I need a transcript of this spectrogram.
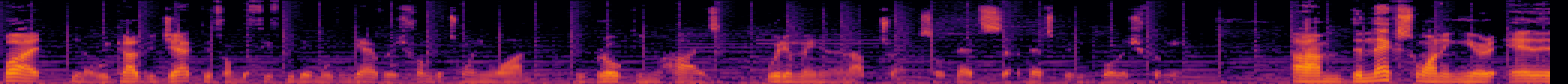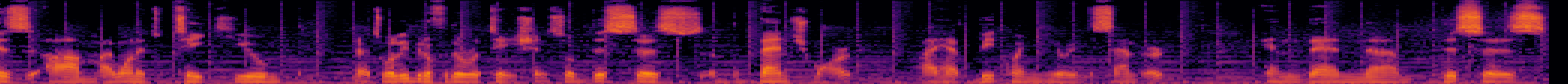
But you know, we got rejected from the 50-day moving average from the 21. We broke the new highs. We remain in an uptrend, so that's uh, that's pretty bullish for me. Um, the next one in here is um, I wanted to take you uh, to a little bit of the rotation. So this is the benchmark. I have Bitcoin here in the center, and then um, this is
